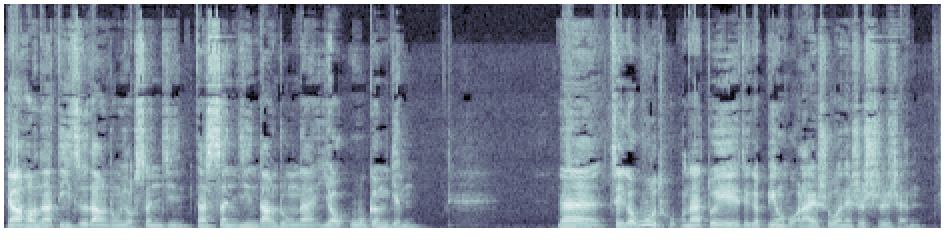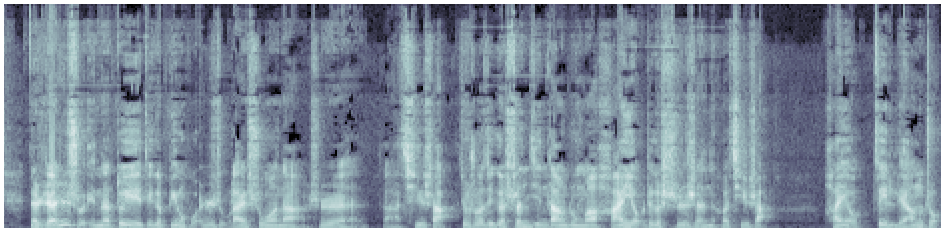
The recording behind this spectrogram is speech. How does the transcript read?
然后呢，地支当中有申金，那申金当中呢有戊庚寅。那这个戊土呢，对这个丙火来说呢是食神；那壬水呢，对这个丙火日主来说呢是啊七煞。就说这个申金当中啊，含有这个食神和七煞，含有这两种。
